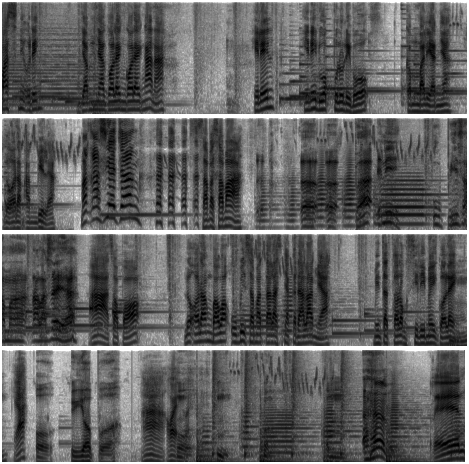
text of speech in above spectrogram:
Pas nih Uding, jamnya goleng-golengan ah. Hilin, ini 20 ribu kembaliannya lo orang ambil ya. Makasih ya, Cang. Sama-sama. Eh, eh, Mbak, ini ubi sama talasnya ya. Ah, Sopo. Lo orang bawa ubi sama talasnya ke dalam ya. Minta tolong Silimei goleng ya. Oh, iya, Bah. Ah, oi, Oh, oi. hmm. Hmm. Ahem. Rin,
